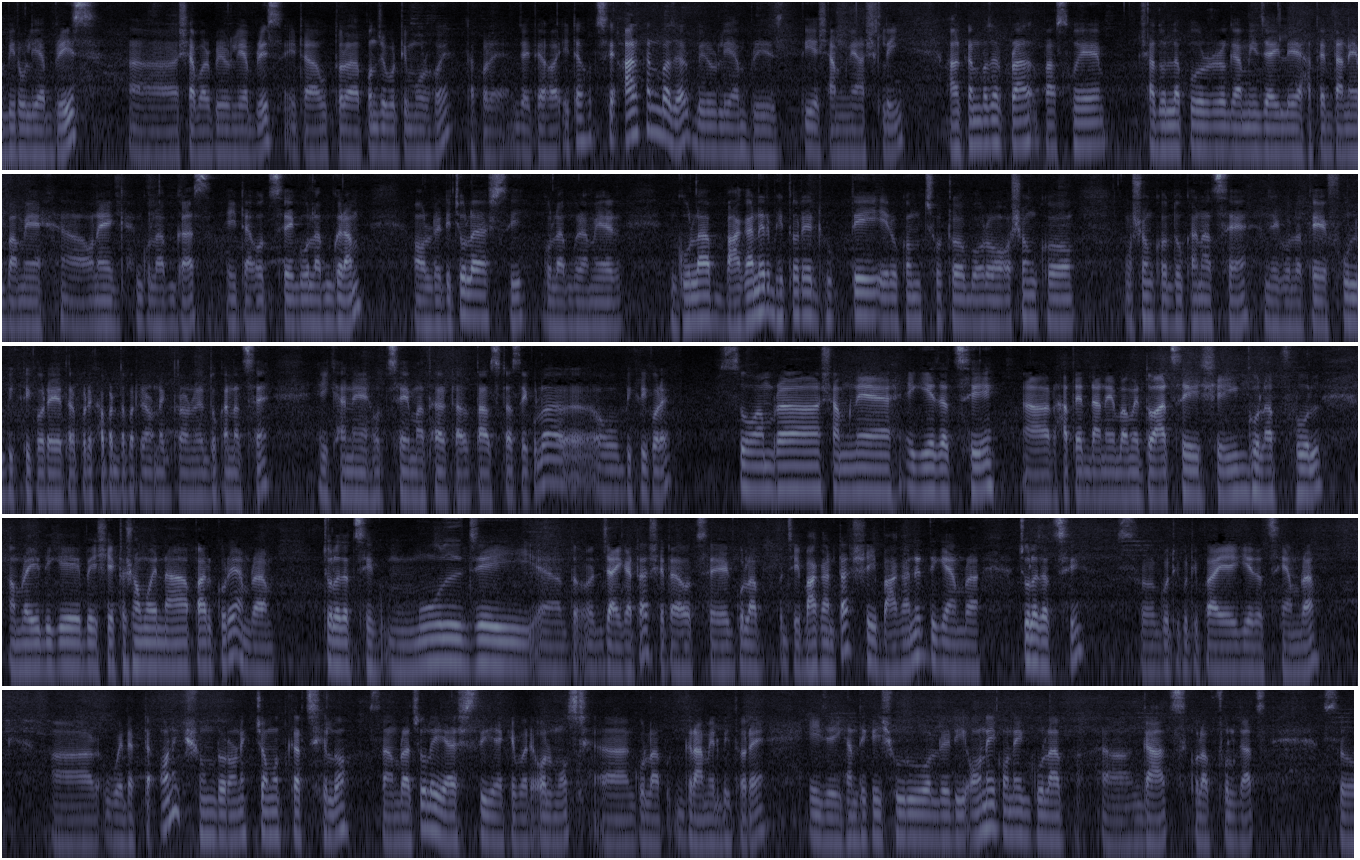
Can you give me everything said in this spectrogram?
বিরুলিয়া ব্রিজ। সাবার বিরুলিয়া ব্রিজ, এটা উত্তরা পঞ্চবর্তী মোড় হয়ে তারপরে যাইতে হয়। এটা হচ্ছে আরকান বাজার, বিরুলিয়া ব্রিজ দিয়ে সামনে আসলেই। আরকান বাজার পাস হয়ে সাদুল্লাপুরগামী যাইলে হাতের ডানে বামে অনেক গোলাপ গাছ। এইটা হচ্ছে গোলাপ গ্রাম। অলরেডি চলে আসছি। গোলাপ গ্রামের গোলাপ বাগানের ভিতরে ঢুকতেই এরকম ছোট, বড়, অসংখ্য অসংখ্য দোকান আছে যেগুলোতে ফুল বিক্রি করে, তারপরে খাবার দাবারের অনেক ধরনের দোকান আছে। এইখানে হচ্ছে মাথার টা- তাজ টাজ এগুলো বিক্রি করে। সো আমরা সামনে এগিয়ে যাচ্ছি, আর হাতের ডানে বামে তো আছেই সেই গোলাপ ফুল। আমরা এদিকে বেশি একটা সময় না পার করে আমরা চলে যাচ্ছি। মূল যেই জায়গাটা সেটা হচ্ছে গোলাপ যে বাগানটা, সেই বাগানের দিকে আমরা চলে যাচ্ছি। সো গুটি গুটি পায়ে এগিয়ে যাচ্ছি আমরা। আর ওয়েদারটা অনেক সুন্দর, অনেক চমৎকার ছিল। আমরা চলেই আসছি একেবারে অলমোস্ট গোলাপ গ্রামের ভিতরে। এই যে এখান থেকেই শুরু অলরেডি অনেক অনেক গোলাপ গাছ, গোলাপ ফুল গাছ। সো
